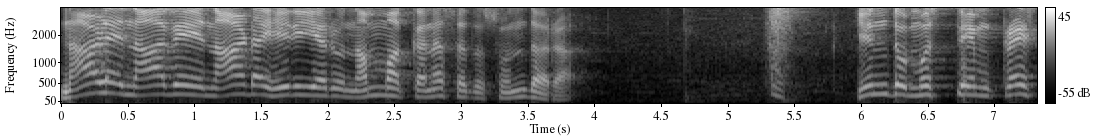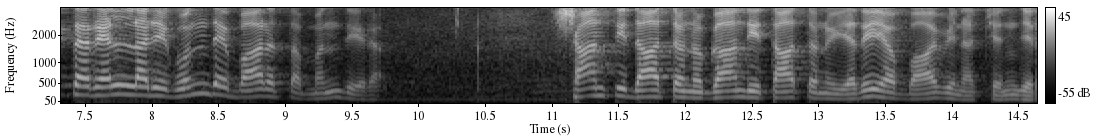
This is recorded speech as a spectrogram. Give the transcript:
ನಾಳೆ ನಾವೇ ನಾಡ ಹಿರಿಯರು, ನಮ್ಮ ಕನಸದು ಸುಂದರ. ಹಿಂದೂ, ಮುಸ್ಲಿಂ ಕ್ರೈಸ್ತರೆಲ್ಲರಿಗೊಂದೇ ಭಾರತ ಮಂದಿರ. ಶಾಂತಿದಾತನು ಗಾಂಧಿ ತಾತನು ಎದೆಯ ಬಾವಿನ ಚಂದಿರ.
